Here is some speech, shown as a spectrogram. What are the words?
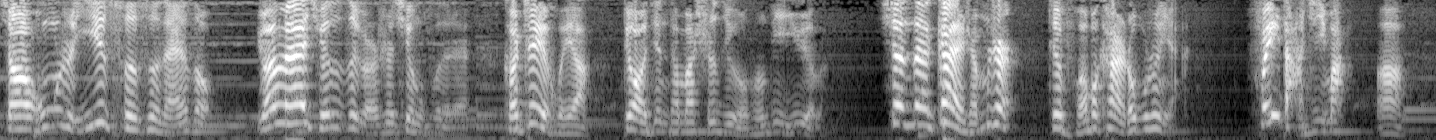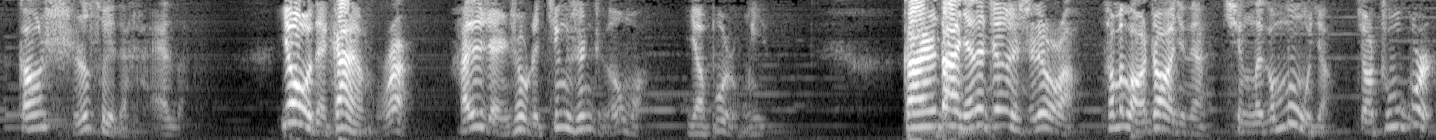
小红是一次次难受。原来觉得自个儿是幸福的人，可这回啊，掉进他妈十九层地狱了。现在干什么事这婆婆看着都不顺眼，非打即骂啊！刚十岁的孩子，又得干活，还得忍受着精神折磨，也不容易。赶上大年的正月十六啊，他们老赵家呢，请了个木匠，叫朱贵儿，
